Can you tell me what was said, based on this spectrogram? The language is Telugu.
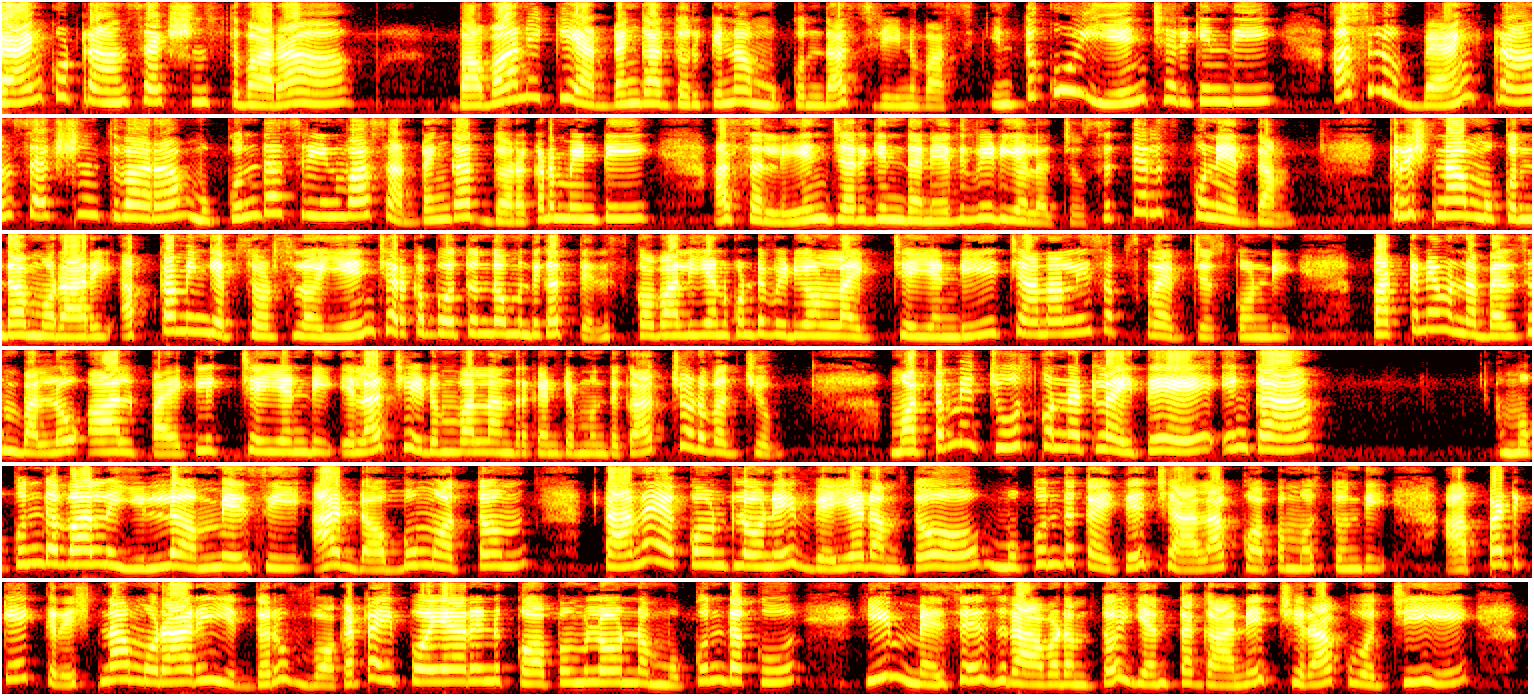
బ్యాంకు ట్రాన్సాక్షన్స్ ద్వారా భవానీకి అడ్డంగా దొరికిన ముకుంద శ్రీనివాస్. ఇంతకు ఏం జరిగింది? అసలు బ్యాంక్ ట్రాన్సాక్షన్ ద్వారా ముకుంద శ్రీనివాస్ అడ్డంగా దొరకడం ఏంటి? అసలు ఏం జరిగిందనేది వీడియోలో చూసి తెలుసుకునేద్దాం. కృష్ణ ముకుంద మురారి అప్కమింగ్ ఎపిసోడ్స్లో ఏం జరగబోతుందో ముందుగా తెలుసుకోవాలి అనుకుంటే వీడియోని లైక్ చేయండి ఛానల్ని సబ్స్క్రైబ్ చేసుకోండి. పక్కనే ఉన్న బెల్ సింబల్లో ఆల్ పై క్లిక్ చేయండి. ఇలా చేయడం వల్ల అందరికంటే ముందుగా చూడవచ్చు. మొత్తం మీరు చూసుకున్నట్లయితే ఇంకా ముకుంద వాళ్ళ ఇల్లు అమ్మేసి ఆ డబ్బు మొత్తం తన అకౌంట్లోనే వేయడంతో ముకుందకైతే చాలా కోపం వస్తుంది. అప్పటికే కృష్ణ మురారి ఇద్దరు ఒకటైపోయారని కోపంలో ఉన్న ముకుందకు ఈ మెసేజ్ రావడంతో ఎంతగానే చిరాకు వచ్చి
